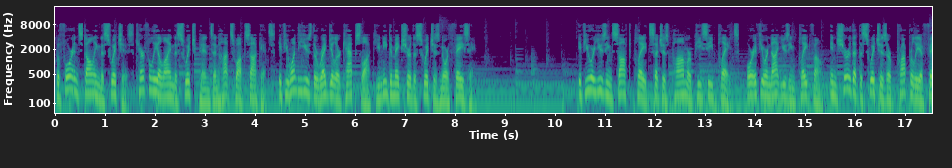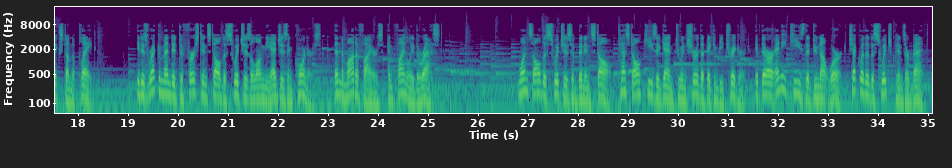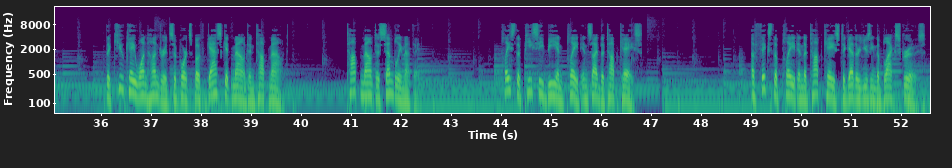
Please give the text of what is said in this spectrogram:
Before installing the switches, carefully align the switch pins and hot swap sockets. If you want to use the regular caps lock you need to make sure the switch is north-facing. If you are using soft plates such as POM or PC plates, or if you are not using plate foam, ensure that the switches are properly affixed on the plate. It is recommended to first install the switches along the edges and corners, then the modifiers, and finally the rest. Once all the switches have been installed, test all keys again to ensure that they can be triggered. If there are any keys that do not work, check whether the switch pins are bent. The QK100 supports both gasket mount and top mount. Top mount assembly method. Place the PCB and plate inside the top case. Affix the plate and the top case together using the black screws.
